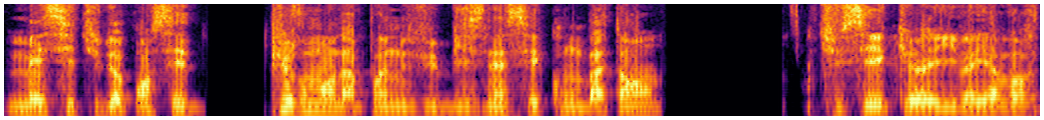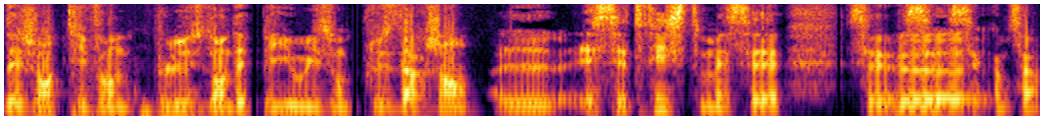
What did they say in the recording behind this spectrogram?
Mais si tu dois penser purement d'un point de vue business et combattant, tu sais qu'il va y avoir des gens qui vendent plus dans des pays où ils ont plus d'argent. Et c'est triste, mais c'est comme ça.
